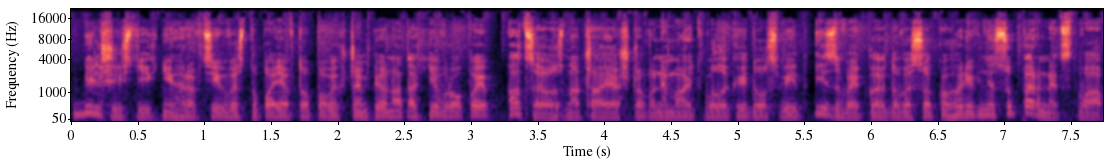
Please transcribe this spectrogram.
Більшість їхніх гравців виступає в топових чемпіонатах Європи, а це означає, що вони мають великий досвід і звикли до високого рівня суперництва.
